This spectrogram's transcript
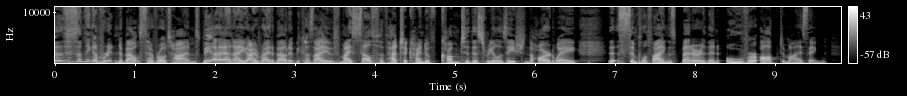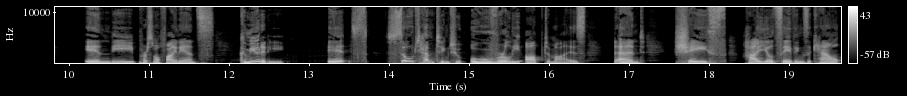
Uh, this is something I've written about several times, uh, and I, I, write about it because I've myself have had to kind of come to this realization the hard way that simplifying is better than over optimizing. In the personal finance community, it's so tempting to overly optimize and chase high yield savings account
